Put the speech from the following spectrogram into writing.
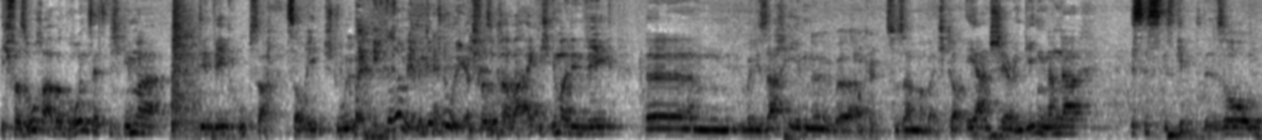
Ich versuche aber grundsätzlich immer den Weg, upsa, sorry, Stuhl. Nicht zusammen hier mit dem Stuhl hier. Ich versuche aber eigentlich immer den Weg ähm, über die Sachebene, über Zusammenarbeit. Ich glaube eher an Sharing. Gegeneinander, es, ist, es gibt so,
